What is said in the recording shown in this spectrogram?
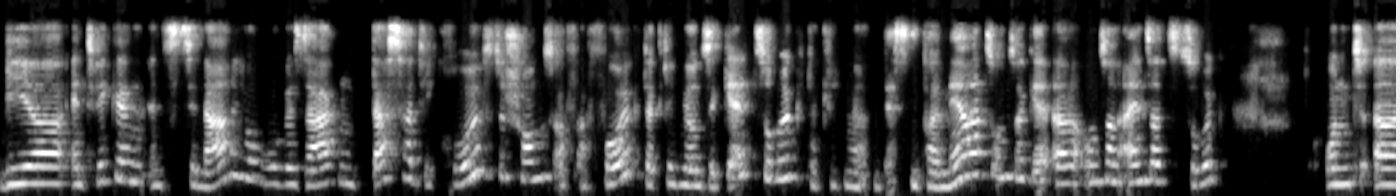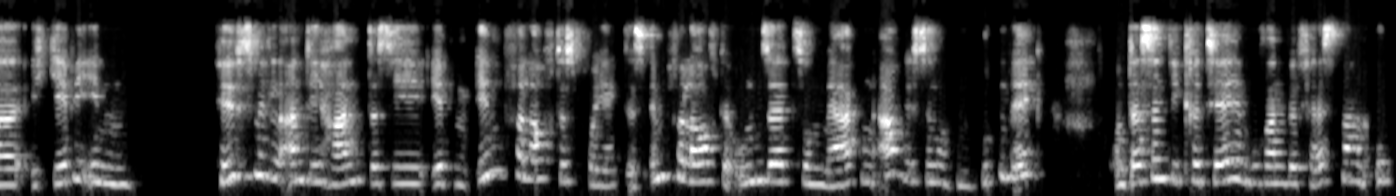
wir entwickeln ein Szenario, wo wir sagen, das hat die größte Chance auf Erfolg. Da kriegen wir unser Geld zurück. Da kriegen wir im besten Fall mehr als unser, äh, unseren Einsatz zurück. Und äh, ich gebe Ihnen Hilfsmittel an die Hand, dass Sie eben im Verlauf des Projektes, im Verlauf der Umsetzung merken, ah, wir sind auf einem guten Weg. Und das sind die Kriterien, woran wir festmachen, oh,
